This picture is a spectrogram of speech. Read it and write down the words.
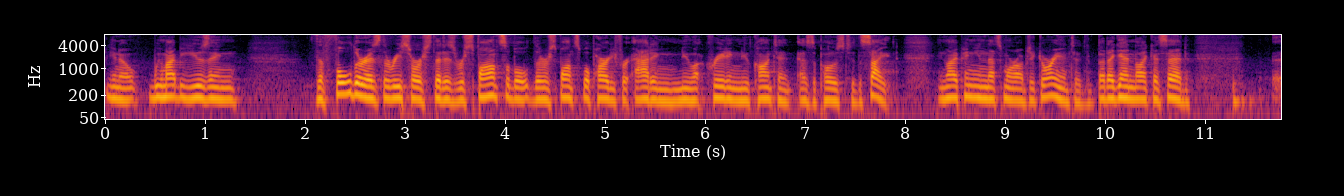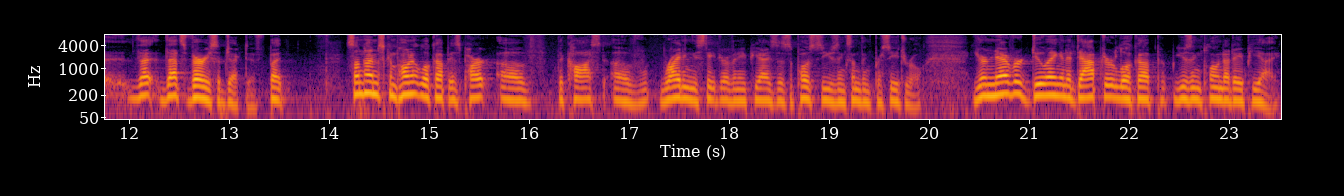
you know, we might be using the folder as the resource that is responsible, the responsible party for adding new, creating new content as opposed to the site. In my opinion, that's more object-oriented. But again, like I said, uh, that, that's very subjective. But Sometimes component lookup is part of the cost of writing these state-driven APIs as opposed to using something procedural. You're never doing an adapter lookup using Plone.api.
